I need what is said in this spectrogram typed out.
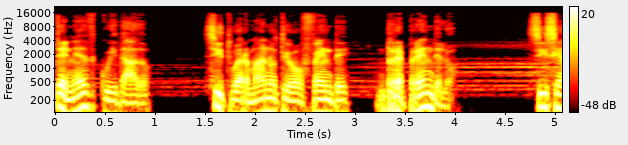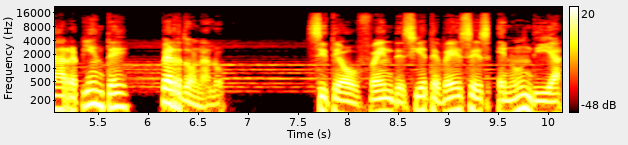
Tened cuidado. Si tu hermano te ofende, repréndelo. Si se arrepiente, perdónalo. Si te ofende siete veces en un día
